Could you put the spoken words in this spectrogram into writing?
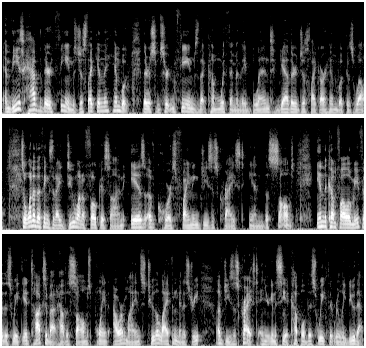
And these have their themes, just like in the hymn book. There are some certain themes that come with them, and they blend together just like our hymn book as well well. So, one of the things that I do want to focus on is, of course, finding Jesus Christ in the Psalms. In the Come Follow Me for this week, it talks about how the Psalms point our minds to the life and ministry of Jesus Christ. And you're going to see a couple this week that really do that.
